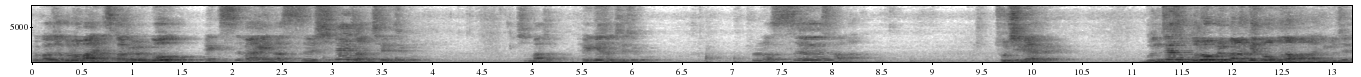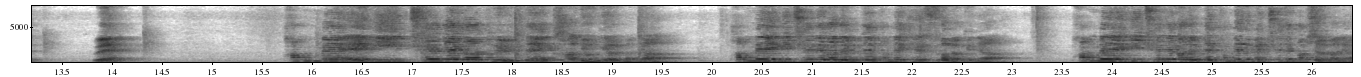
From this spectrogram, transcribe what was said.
결과적으로 마이너스 가로 열고 x 마이너스 10의 전체 제곱. 10 맞아? 100의 전체 제곱 플러스 4만. 조심해야 돼. 문제에서 물어볼 만한 게 너무나 많아 이 문제. 왜? 판매액이 최대가 될 때 가격이 얼마냐? 판매액이 최대가 될 때 판매 개수가 몇 개냐? 판매액이 최대가 될 때 판매 금액 최대값이 얼마냐?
